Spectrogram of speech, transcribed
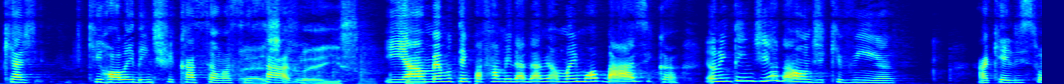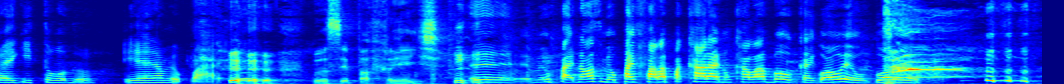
que, a, que rola identificação, assim, É, sabe? tipo, é isso. E ao mesmo tempo a família da minha mãe mó básica. Eu não entendia da onde que vinha aquele swag todo. E era meu pai. Você pra frente. É, meu pai, nossa, meu pai fala pra caralho, não cala a boca, igual eu, igual eu.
